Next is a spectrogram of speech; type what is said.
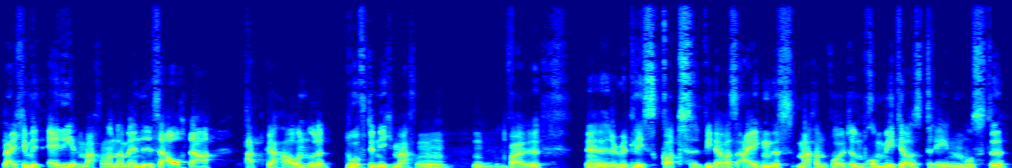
gleiche mit Alien machen und am Ende ist er auch da abgehauen oder durfte nicht machen, weil äh, Ridley Scott wieder was eigenes machen wollte und Prometheus drehen musste.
